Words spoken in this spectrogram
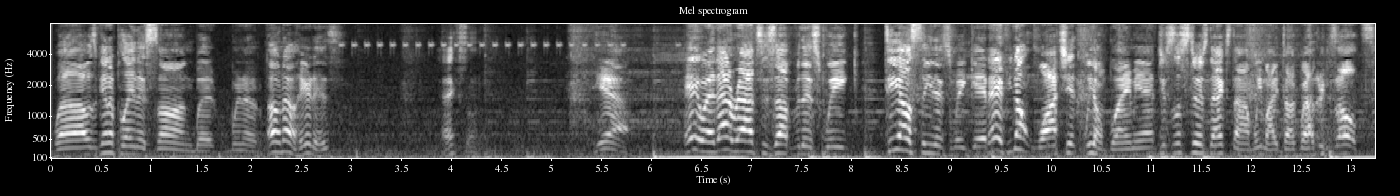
Well, I was gonna play this song, but we're not. Oh no, here it is. Excellent. Yeah. Anyway, that wraps us up for this week. TLC this weekend. Hey, if you don't watch it, we don't blame you. Just listen to us next time. We might talk about the results.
